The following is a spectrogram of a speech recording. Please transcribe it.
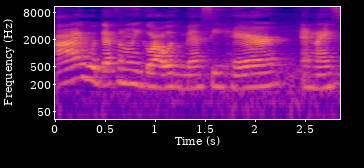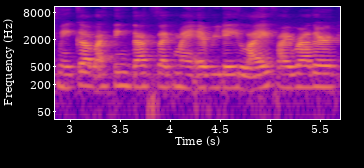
I would definitely go out with messy hair and nice makeup. I think that's like my everyday life. I rather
